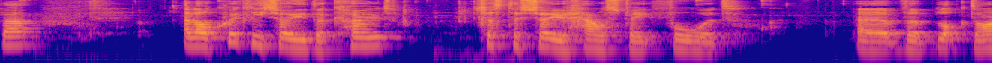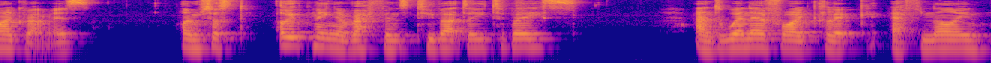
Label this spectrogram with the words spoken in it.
that and I'll quickly show you the code just to show you how straightforward uh, the block diagram is. I'm just opening a reference to that database and whenever I click F9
